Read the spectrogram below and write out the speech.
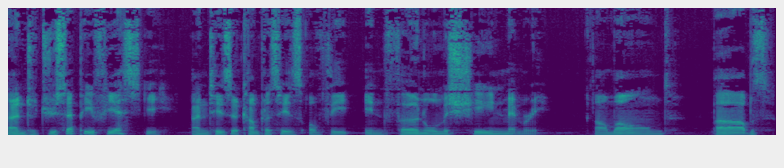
and Giuseppe Fieschi and his accomplices of the infernal machine memory. Armand, Barbes,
